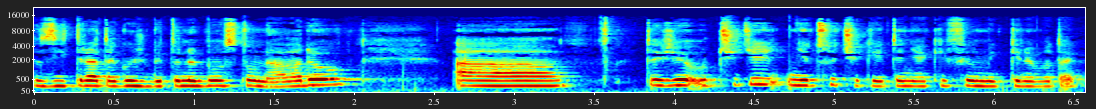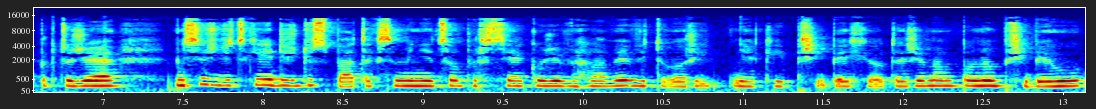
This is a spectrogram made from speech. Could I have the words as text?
zítra, tak už by to nebylo s tou náladou a Takže určitě něco čekejte, nějaký filmíky nebo tak, protože mi se vždycky, když jdu spát, tak se mi něco prostě jakože v hlavě vytvoří, nějaký příběh, jo. Takže mám plno příběhů,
